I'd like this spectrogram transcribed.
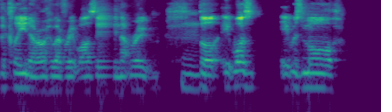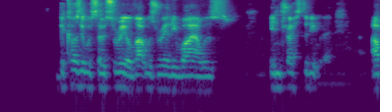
the cleaner or whoever it was in that room. mm, But it was it was more because it was so surreal. That was really why I was interested. I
